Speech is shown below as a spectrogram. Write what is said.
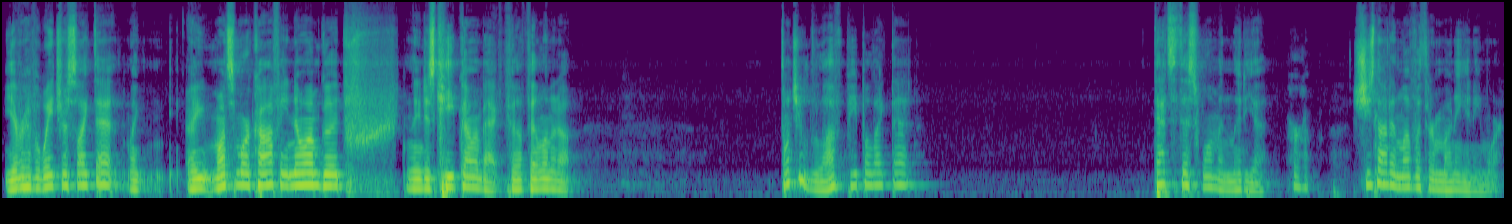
You ever have a waitress like that? Like, you want some more coffee? No, I'm good. And they just keep coming back, filling it up. Don't you love people like that? That's this woman, Lydia. Her, she's not in love with her money anymore.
